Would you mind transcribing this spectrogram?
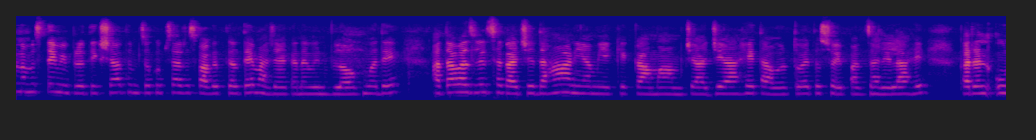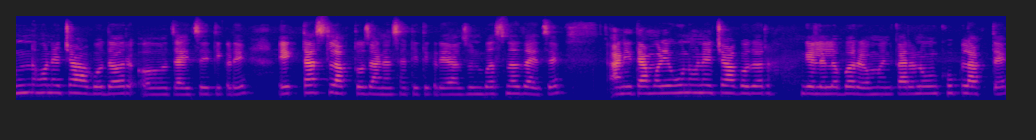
नमस्ते. मी प्रतीक्षा. तुमचं खूप सारं स्वागत करते माझ्या एका नवीन ब्लॉगमध्ये आता वाजले सकाळचे दहा आणि आम्ही एक एक कामं आमच्या जे आहेत आवरतोय तर स्वयंपाक झालेला आहे. कारण ऊन होण्याच्या अगोदर अ, जायचंय तिकडे. एक तास लागतो जाण्यासाठी तिकडे. अजून बसनं जायचंय. आणि त्यामुळे ऊन होण्याच्या अगोदर गेलेलं बरं. म्हणजे कारण ऊन खूप लागते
